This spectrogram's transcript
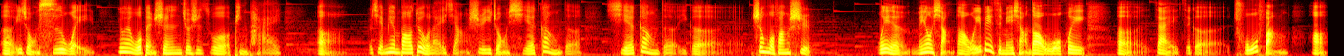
呃一种思维，因为我本身就是做品牌，呃，而且面包对我来讲是一种斜杠的斜杠的一个生活方式。我也没有想到，我一辈子没想到我会，呃，在这个厨房啊，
